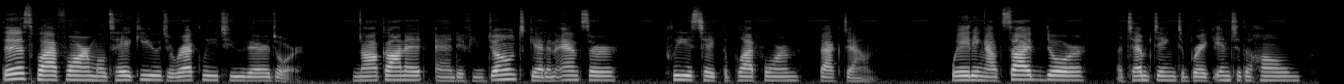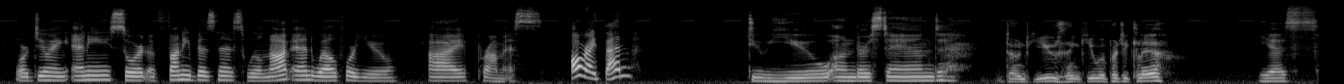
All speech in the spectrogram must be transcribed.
This platform will take you directly to their door. Knock on it, and if you don't get an answer, please take the platform back down. Waiting outside the door, attempting to break into the home, or doing any sort of funny business will not end well for you. I promise. All right then. Do you understand? Don't you think you were pretty clear? Yes.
